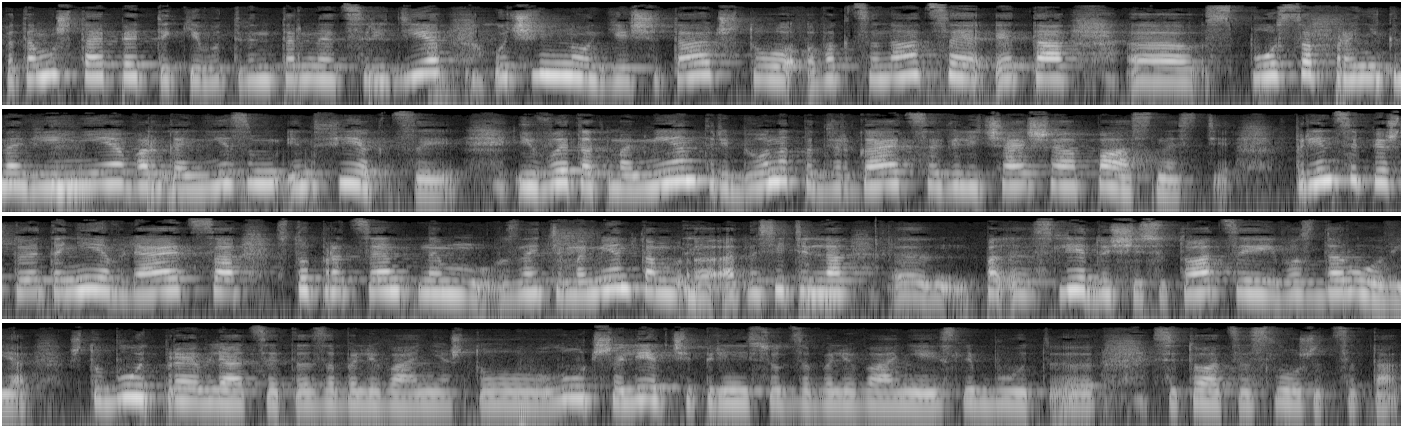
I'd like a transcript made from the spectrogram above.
Потому что, опять-таки, вот в интернет-среде очень многие считают, что вакцинация – это э, способ проникновения в организм инфекции. И в этот момент ребенок подвергается величайшей опасности. В принципе, что это не является стопроцентным, знаете, моментом э, относительно э, следующей ситуации его здоровья здоровья, что будет проявляться это заболевание, что лучше, легче перенесет заболевание, если будет э, ситуация сложится так.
